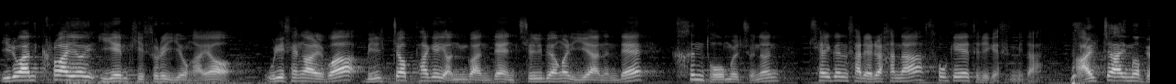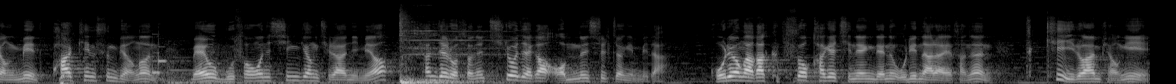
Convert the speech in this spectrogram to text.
이러한 크라이오 EM 기술을 이용하여 우리 생활과 밀접하게 연관된 질병을 이해하는 데 큰 도움을 주는 최근 사례를 하나 소개해 드리겠습니다. 알츠하이머 병 및 파킨슨 병은 매우 무서운 신경 질환이며 현재로서는 치료제가 없는 실정입니다. 고령화가 급속하게 진행되는 우리나라에서는 특히 이러한 병이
